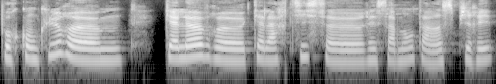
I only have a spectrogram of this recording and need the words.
Pour conclure, quelle œuvre, euh, quel artiste euh, récemment t'a inspiré?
